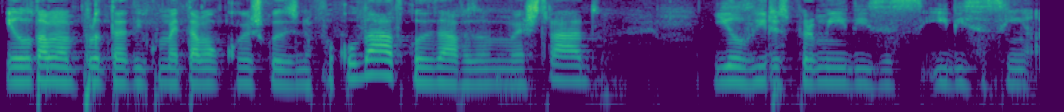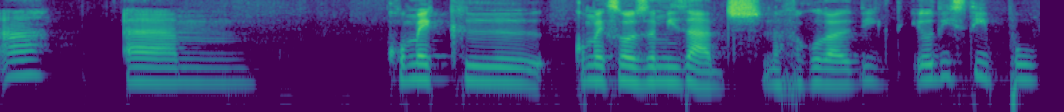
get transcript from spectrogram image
Ele estava a perguntar tipo, como é que estavam com as coisas na faculdade, quando eu estava fazendo o mestrado. E ele vira-se para mim e, diz, assim- e disse assim, ah... ahm, como é que como é que são as amizades na faculdade? Eu disse tipo,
